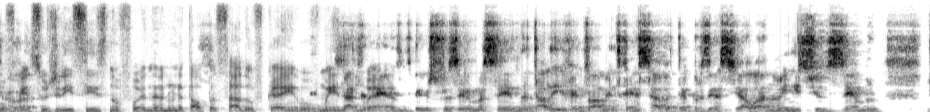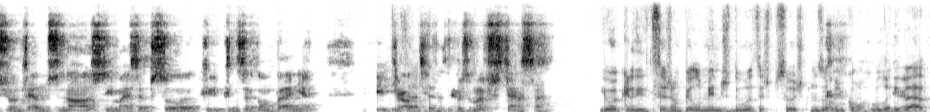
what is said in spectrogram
houve quem sugerisse isso, não foi? No, no, Natal passado houve quem. Houve uma, Exatamente, uma... podemos fazer uma ceia de Natal e eventualmente, quem sabe, até presencial, lá no início de dezembro, juntamos nós e mais a pessoa que, que nos acompanha e pronto, fazemos uma festança. Eu acredito que sejam pelo menos duas as pessoas que nos ouvem com regularidade,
